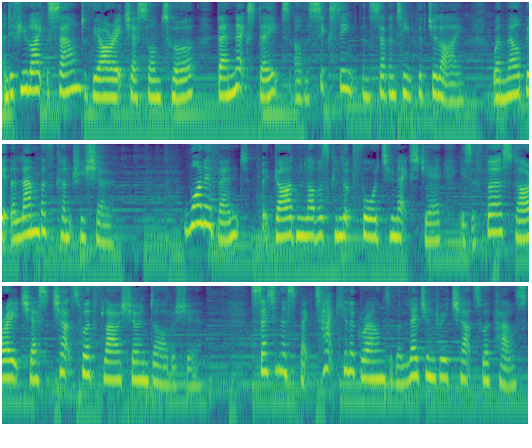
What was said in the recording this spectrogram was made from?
And if you like the sound of the RHS on tour, their next dates are the 16th and 17th of July when they'll be at the Lambeth Country Show. One event that garden lovers can look forward to next year is the first RHS Chatsworth Flower Show in Derbyshire. Set in the spectacular grounds of the legendary Chatsworth House,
